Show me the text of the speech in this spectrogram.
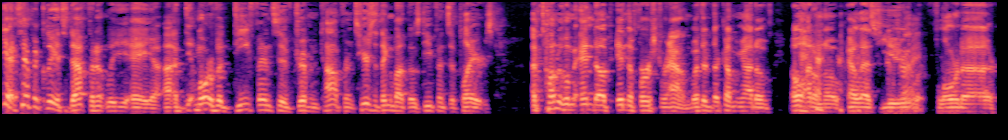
Yeah, typically it's definitely a, a, more of a defensive driven conference. Here's the thing about those defensive players: a ton of them end up in the first round, whether they're coming out of oh I don't know LSU, right. or Florida, or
